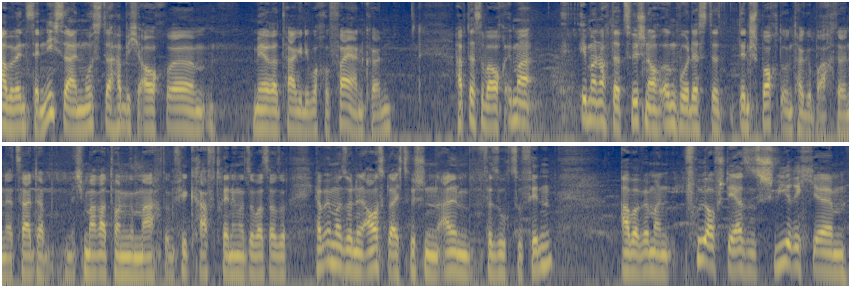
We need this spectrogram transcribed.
Aber wenn es denn nicht sein musste, habe ich auch ähm, mehrere Tage die Woche feiern können. Habe das aber auch immer, immer noch dazwischen auch irgendwo das, das, den Sport untergebracht. In der Zeit habe ich Marathon gemacht und viel Krafttraining und sowas. Also ich habe immer so den Ausgleich zwischen allem versucht zu finden. Aber wenn man früh aufsteht, ist es schwierig, ähm,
